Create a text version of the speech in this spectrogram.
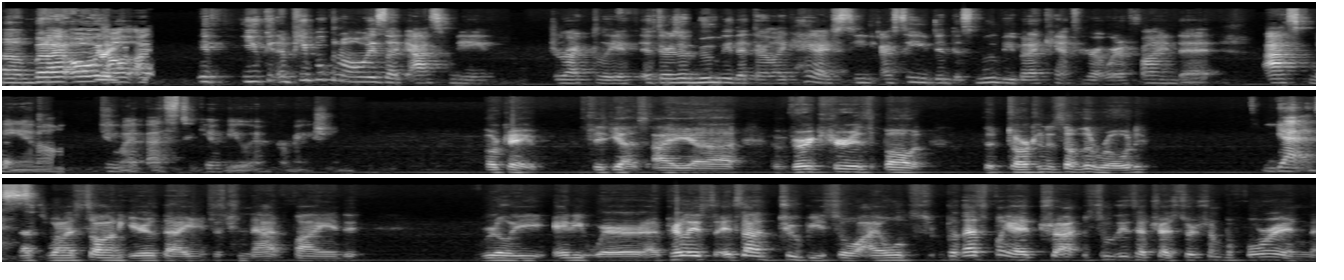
Um, but i always I'll, I, if you can and people can always like ask me directly. If, if there's a movie that they're like hey i see i see you did this movie but i can't figure out where to find it ask me and i'll do my best to give you information. Okay, so yes, I uh, am very curious about the darkness of the road. yes. That's one I saw in here that I just cannot find really anywhere. Apparently, it's, it's on Tubi, so I will. But that's funny. I tried some of these. I tried searching them before, and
